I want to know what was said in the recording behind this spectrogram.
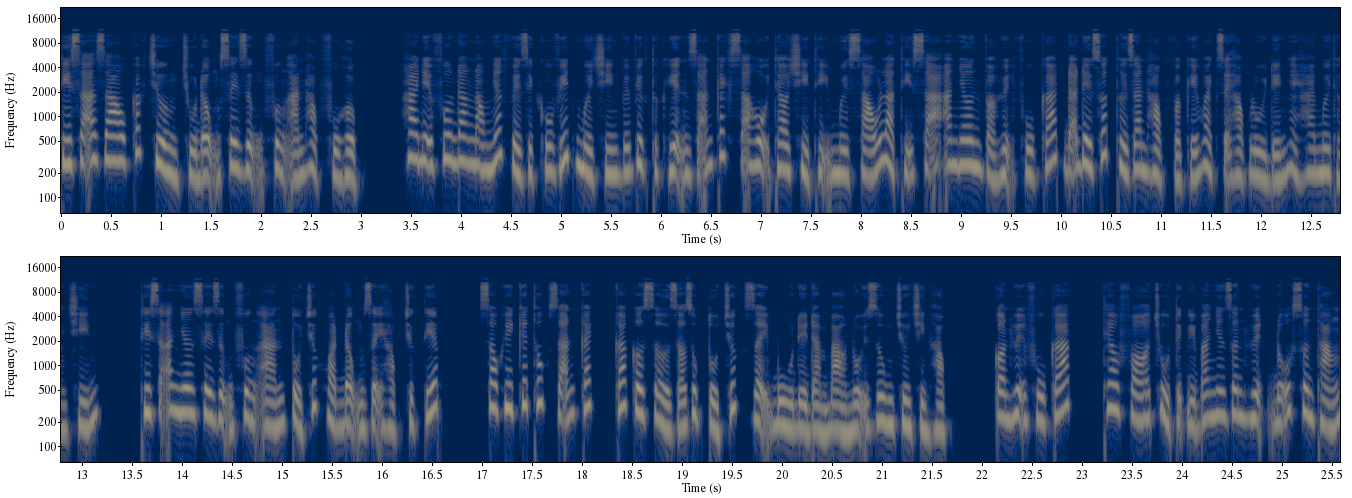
Thị xã giao các trường chủ động xây dựng phương án học phù hợp. Hai địa phương đang nóng nhất về dịch COVID-19 với việc thực hiện giãn cách xã hội theo chỉ thị 16 là thị xã An Nhơn và huyện Phú Cát đã đề xuất thời gian học và kế hoạch dạy học lùi đến ngày 20 tháng 9. Thị xã An Nhơn xây dựng phương án tổ chức hoạt động dạy học trực tiếp. Sau khi kết thúc giãn cách, các cơ sở giáo dục tổ chức dạy bù để đảm bảo nội dung chương trình học. Còn huyện Phú Cát, theo Phó Chủ tịch Ủy ban Nhân dân huyện Đỗ Xuân Thắng,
